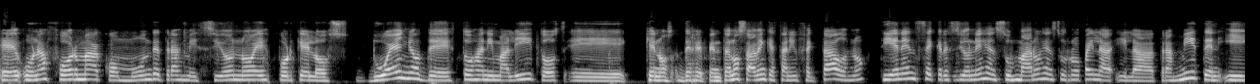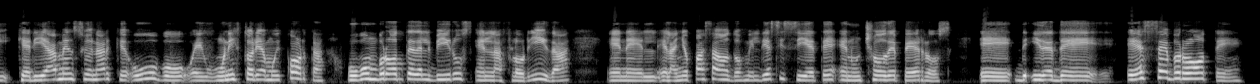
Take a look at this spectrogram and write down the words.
Eh, una forma común de transmisión no es porque los dueños de estos animalitos eh, que de repente no saben que están infectados, ¿no? Tienen secreciones en sus manos, en su ropa y la, y la transmiten. Y quería mencionar que hubo, una historia muy corta, hubo un brote del virus en la Florida en el, el año pasado, 2017, en un show de perros. Y desde ese brote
